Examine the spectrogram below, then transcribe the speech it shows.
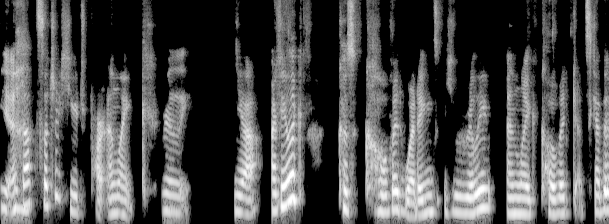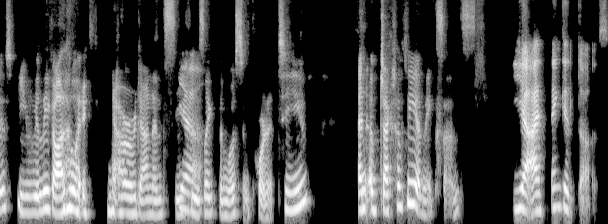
Yeah. that's such a huge part and like really. yeah i feel like because covid weddings you really and like covid get-togethers you really gotta like narrow down and see Yeah. who's like the most important to you and objectively it makes sense Yeah, I think it does.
